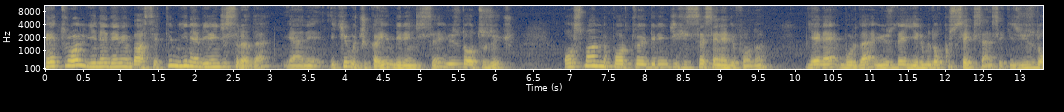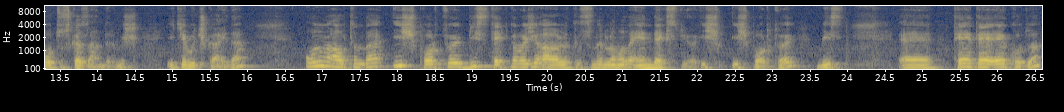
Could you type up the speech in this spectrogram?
petrol yine demin bahsettim. Yine birinci sırada. Yani iki buçuk ayın birincisi. Yüzde otuz üç. Osmanlı Portföy Birinci Hisse Senedi Fonu Gene burada yüzde 29.88, %30 kazandırmış iki buçuk ayda. Onun altında iş portföy BIST teknoloji ağırlıklı sınırlamalı endeks diyor. İş, iş portföy BIST e, TTE kodu.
